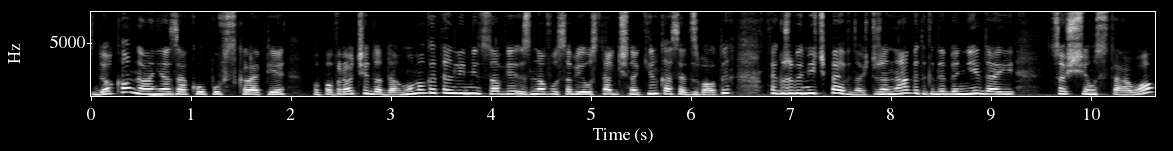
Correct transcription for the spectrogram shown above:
dokonania zakupu w sklepie. Po powrocie do domu mogę ten limit znowu sobie ustalić na kilkaset złotych, tak żeby mieć pewność, że nawet gdyby nie daj coś się stało,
